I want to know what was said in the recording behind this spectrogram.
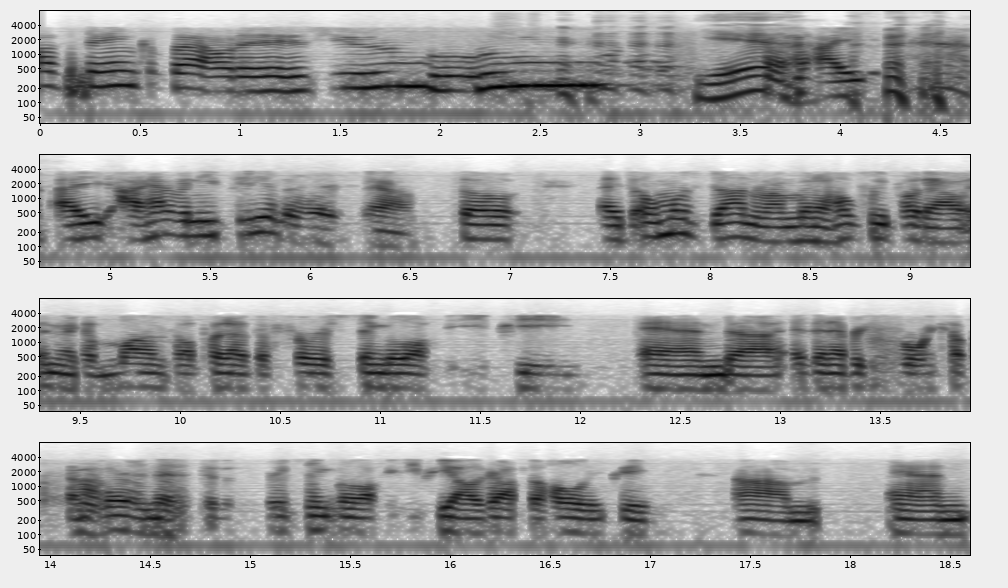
I think about is you. Yeah. I, I I have an EP in the works now, so it's almost done, and I'm gonna hopefully put out in like a month. I'll put out the first single off the EP, and uh, and then every four weeks I'll put another, and then for the third single off the EP, I'll drop the whole EP. Um, and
